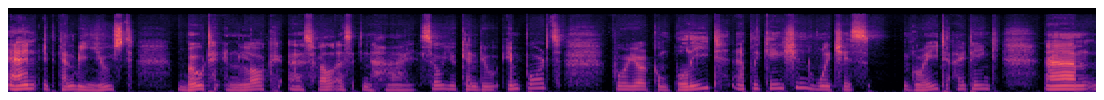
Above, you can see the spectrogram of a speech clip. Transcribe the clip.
and it can be used both in log as well as in high. So you can do imports for your complete application, which is great, I think. Um,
